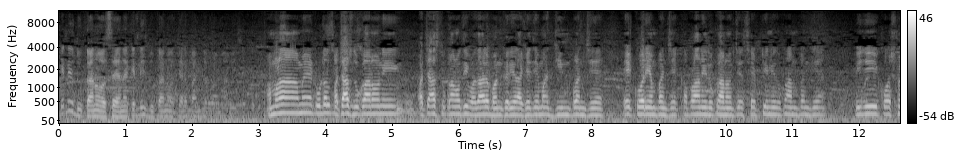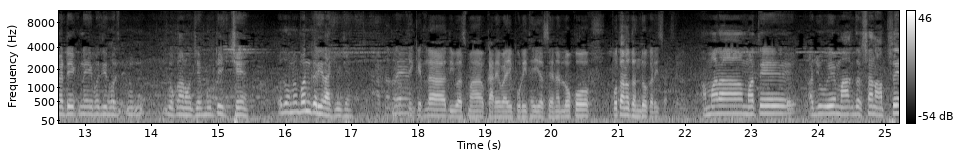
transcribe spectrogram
કેટલી દુકાનો હશે અને કેટલી દુકાનો અત્યારે બંધ કરવામાં આવી છે? હમણાં અમે ટોટલ પચાસ દુકાનોની પચાસ દુકાનોથી વધારે બંધ કરી રાખીએ છીએ. એમાં જીમ પણ છે એક્વેરિયમ પણ છે કપડાની દુકાનો છે સેફટીની દુકાન પણ છે બીજી કોસ્મેટિક ને એ બધી દુકાનો છે બુટીક છે. બધું અમે બંધ કરી રાખ્યું છે. કેટલા દિવસમાં કાર્યવાહી પૂરી થઈ જશે અને લોકો પોતાનો ધંધો કરી શકશે? અમારા મતે હજુ એ માર્ગદર્શન આપશે.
